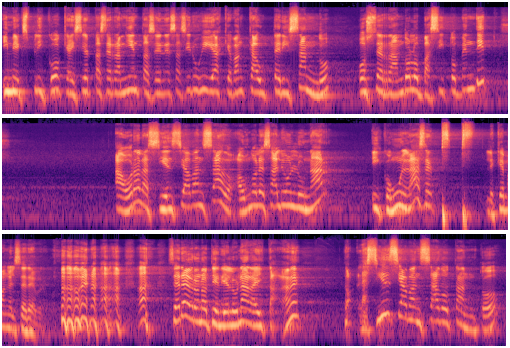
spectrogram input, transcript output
Y me explicó que hay ciertas herramientas en esas cirugías que van cauterizando o cerrando los vasitos benditos. Ahora la ciencia ha avanzado. A uno le sale un lunar y con un láser le queman el cerebro. Ah, cerebro no tiene, el lunar ahí está. ¿eh? la ciencia ha avanzado tanto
